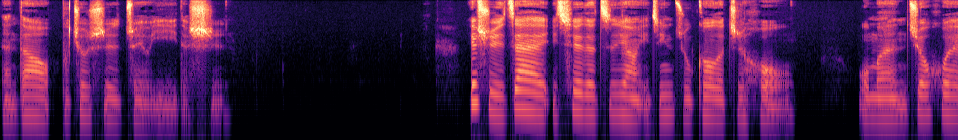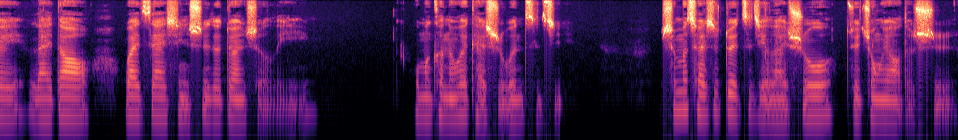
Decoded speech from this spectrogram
难道不就是最有意义的事？也许在一切的滋养已经足够了之后，我们就会来到外在形式的断舍离。我们可能会开始问自己：什么才是对自己来说最重要的事？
